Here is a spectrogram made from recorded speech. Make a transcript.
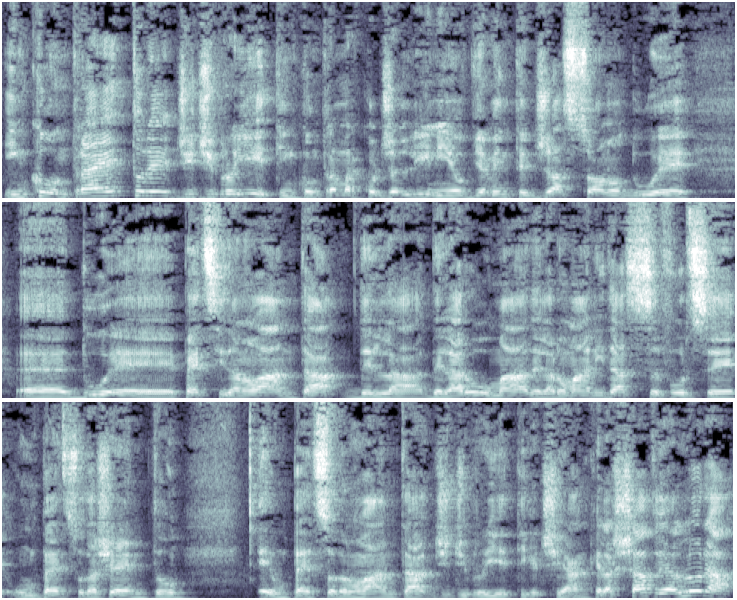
incontra Ettore, Gigi Proietti incontra Marco Giallini e ovviamente già sono due, eh, due pezzi da 90 della, della, Roma, della Romanitas, forse un pezzo da 100 e un pezzo da 90, Gigi Proietti che ci ha anche lasciato. E allora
